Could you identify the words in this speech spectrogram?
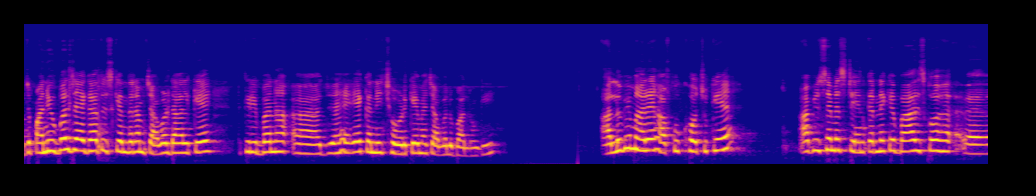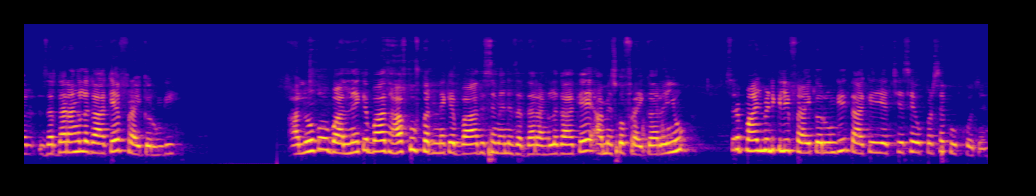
जब पानी उबल जाएगा तो इसके अंदर हम चावल डाल के तकरीबन जो है एक कनी छोड़ के मैं चावल उबालूँगी। आलू भी हमारे हाफ़ कुक हो चुके हैं। अब इसे मैं स्टेन करने के बाद इसको ज़रदा रंग लगा के फ्राई करूँगी। आलूओं को उबालने के बाद हाफ़ कुक करने के बाद इसे मैंने ज़्यादा रंग लगा के अब मैं इसको फ्राई कर रही हूँ। सिर्फ़ पाँच मिनट के लिए फ्राई करूँगी ताकि ये अच्छे से ऊपर से कुक हो जाए।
